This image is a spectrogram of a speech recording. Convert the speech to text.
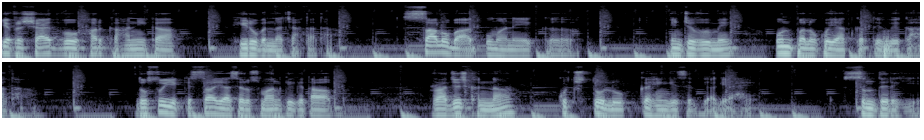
या फिर शायद वो हर कहानी का हीरो बनना चाहता था। सालों बाद उमा ने एक इंटरव्यू में उन पलों को याद करते हुए कहा था। दोस्तों, ये किस्सा यासिर उस्मान की किताब, राजेश खन्ना, कुछ तो लोग कहेंगे से लिया गया है। सुनते रहिए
